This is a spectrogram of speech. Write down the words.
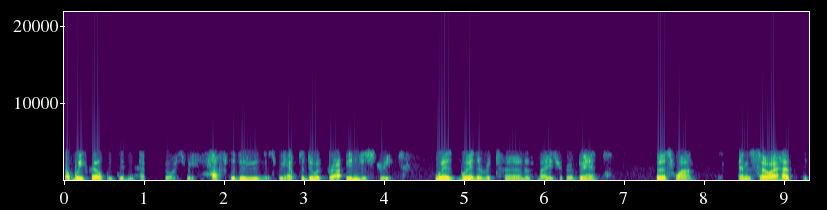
But we felt we didn't have a choice. We have to do this. We have to do it for our industry. We're, we're the return of major events. First one. And so I hope that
